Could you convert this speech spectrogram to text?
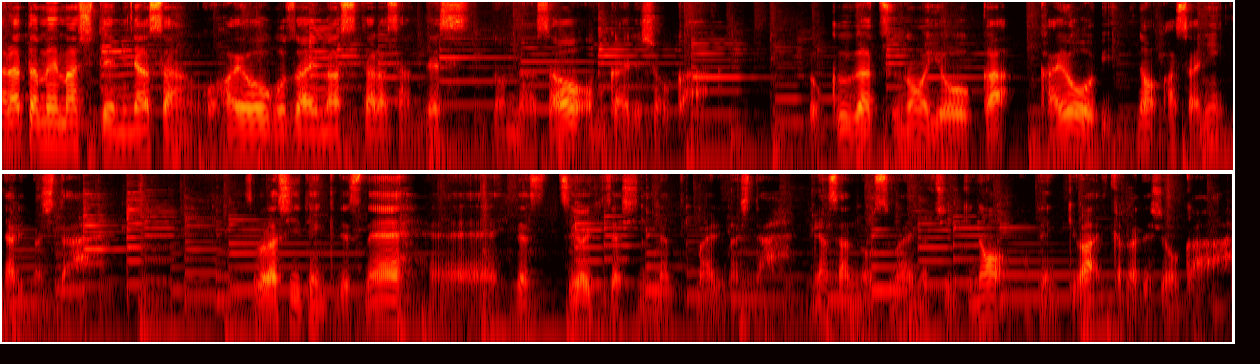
改めまして皆さんおはようございます。タラさんです。どんな朝をお迎えでしょうか。6月の8日火曜日の朝になりました。素晴らしい天気ですね、えー、日差し強い日差しになってまいりました。皆さんのお住まいの地域のお天気はいかがでしょうか、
